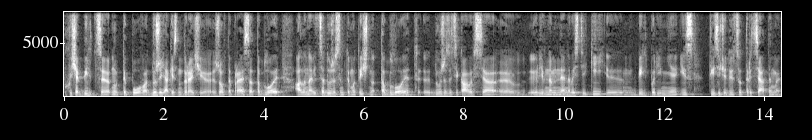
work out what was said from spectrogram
хоча більд це ну типова, дуже якісна, до речі, жовта преса, таблоїд, але навіть це дуже симптоматично. Таблоїд е, дуже зацікавився е, рівнем ненависті, який е, більд порівнює із 1930-ми,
